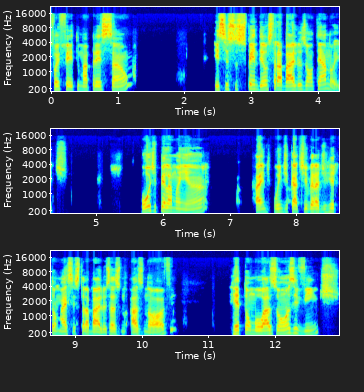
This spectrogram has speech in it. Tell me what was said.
foi feita uma pressão e se suspendeu os trabalhos ontem à noite. Hoje pela manhã, a, o indicativo era de retomar esses trabalhos às, às 9, retomou às 11h20,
